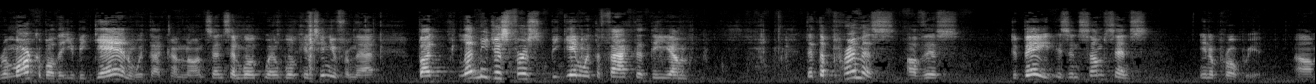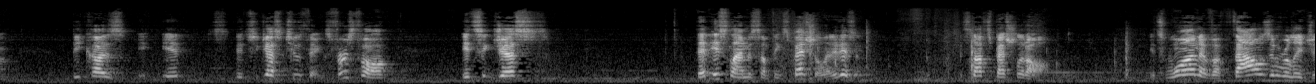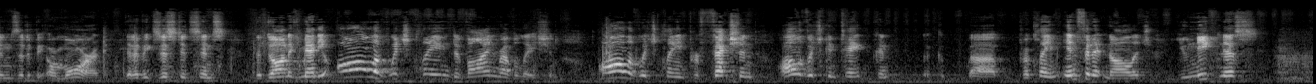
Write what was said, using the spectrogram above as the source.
remarkable that you began with that kind of nonsense, and we'll, we'll, continue from that. But let me just first begin with the fact that the, um, that the premise of this debate is in some sense inappropriate. Um, because it, it suggests two things. First of all, it suggests that Islam is something special, and it isn't. It's not special at all. It's one of a thousand religions that have, or more that have existed since the dawn of humanity, all of which claim divine revelation, all of which claim perfection, all of which contain, uh, proclaim infinite knowledge, uniqueness,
